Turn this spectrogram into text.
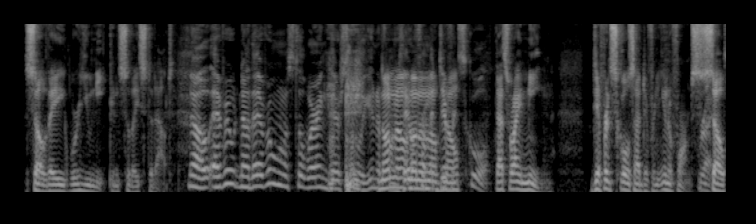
so they were unique, and so they stood out. no, every no, everyone was still wearing their school uniforms. no, they no, no, from no, a different no. school. That's what I mean. Different schools had different uniforms, Right. so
